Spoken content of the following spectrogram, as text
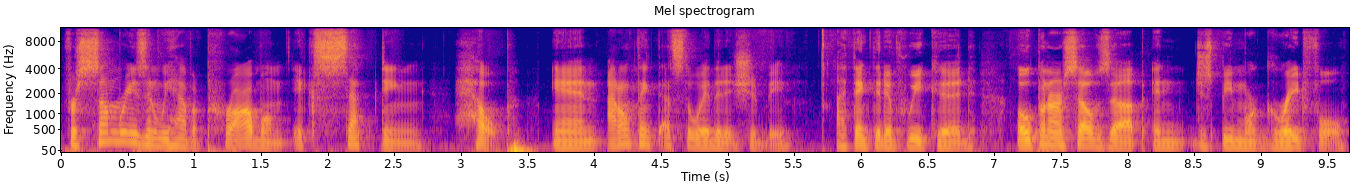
For some reason we have a problem accepting help and i don't think that's the way that it should be. I think that if we could open ourselves up and just be more grateful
